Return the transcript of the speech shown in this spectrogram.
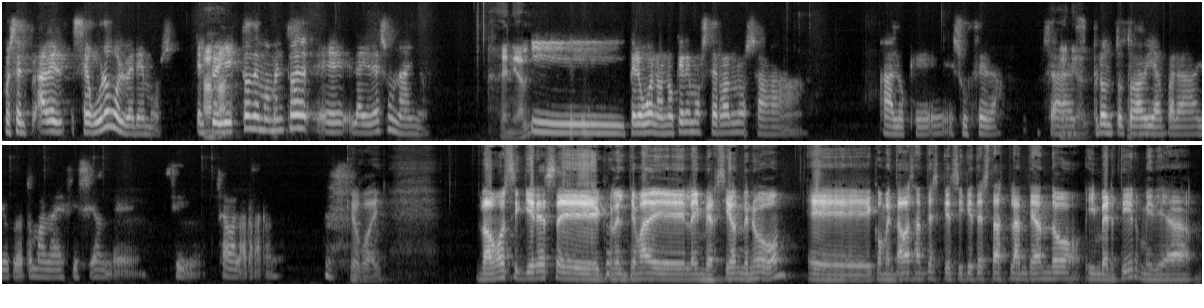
Pues, a ver, seguro volveremos. El proyecto de momento, eh, la idea es un año. Genial. Y, pero bueno, no queremos cerrarnos a, a lo que suceda. O sea, es pronto todavía para, yo creo, tomar una decisión de si se va a alargar o no. Qué guay. Vamos, si quieres, eh, con el tema de la inversión de nuevo. Eh, comentabas antes que sí que te estás planteando invertir. Mi idea,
